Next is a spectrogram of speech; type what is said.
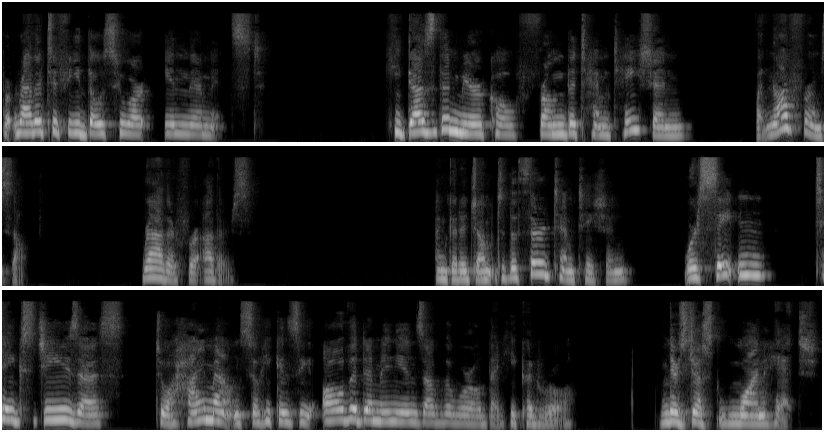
but rather to feed those who are in their midst. He does the miracle from the temptation, but not for himself, rather for others. I'm going to jump to the third temptation, where Satan takes Jesus to a high mountain so he can see all the dominions of the world that he could rule. There's just one hitch.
